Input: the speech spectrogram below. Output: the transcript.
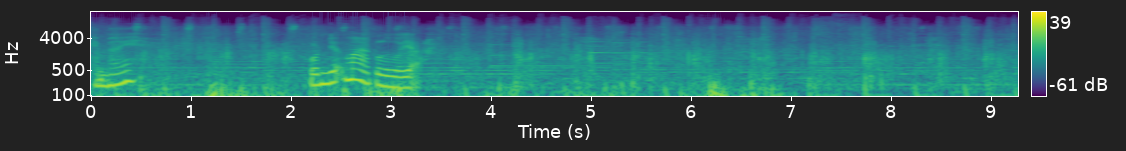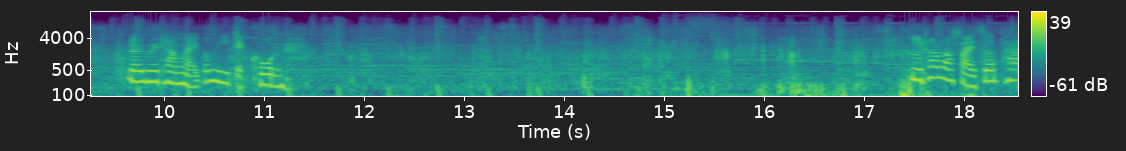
เห็นไหมคนเยอะมากเลยอะ่ะเดินไปทางไหนก็มีแต่คน คือถ้าเราใส่เสื้อผ้า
